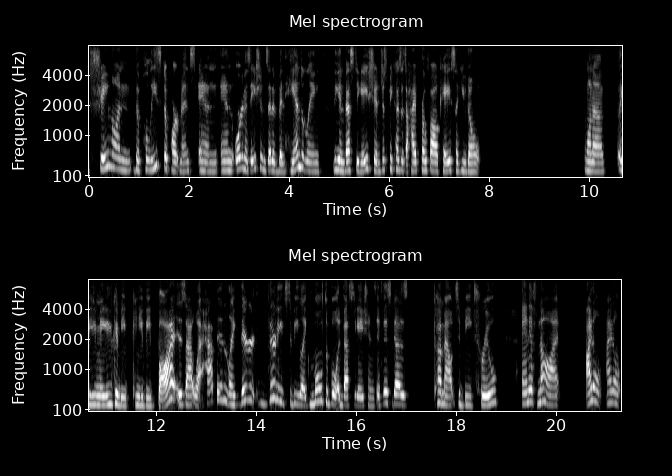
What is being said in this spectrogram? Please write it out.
shame on the police departments and and organizations that have been handling the investigation just because it's a high profile case like you don't want to you mean you can be can you be bought is that what happened like there there needs to be like multiple investigations if this does come out to be true and if not i don't i don't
